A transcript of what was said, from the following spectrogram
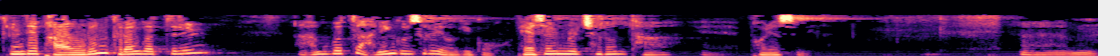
그런데 바울은 그런 것들을 아무것도 아닌 것으로 여기고 배설물처럼 다 예, 버렸습니다. 음,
